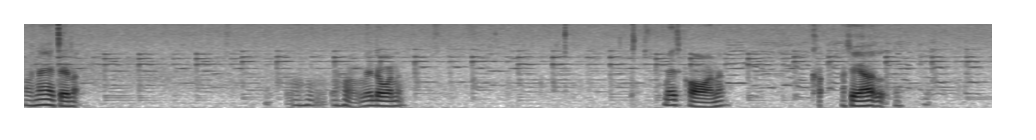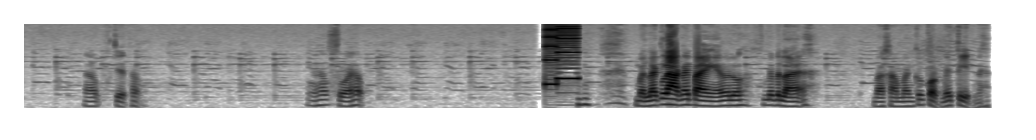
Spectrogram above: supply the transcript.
เอาแน่ใจละไม่โดนนะไม่พอนะ โอเคครับนะครับเก็บครับนะครับสวยครับ เหมือนลากๆไม่ไปไงไม่รู้ไม่เป็นไรบางครั้งมันก็กดไม่ติดนะ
